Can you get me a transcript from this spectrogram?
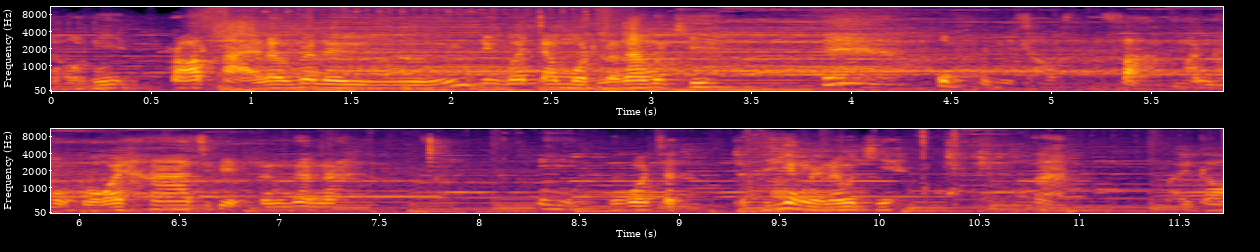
ตอนนี้รอดตายแล้วเพื่อนเลยนึกว่าจะหมดแล้วนะเมื่อกี้โอ้โหสามพันหกร้อยห้าสิบเอ็ดเพื่อนๆนะอื้อหือนึกว่าจะจะเลี่ยงเลยนะเมื่อกี้อะไปต่อ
